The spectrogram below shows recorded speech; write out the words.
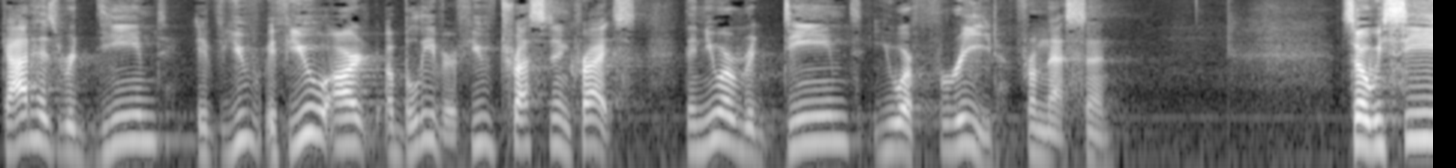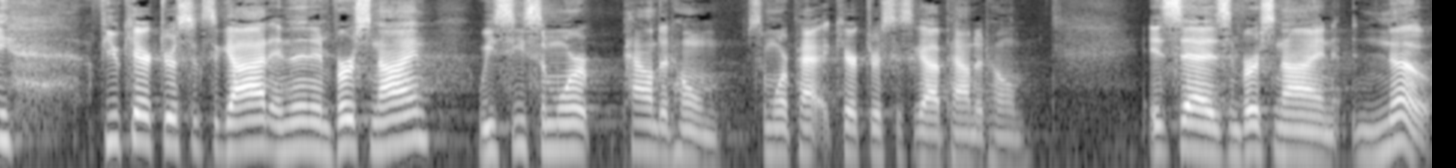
God has redeemed, if you, if you are a believer, if you've trusted in Christ, then you are redeemed, you are freed from that sin. So we see a few characteristics of God, and then in verse 9, we see some more pounded home, some more characteristics of God pounded home. It says in verse 9, Know,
